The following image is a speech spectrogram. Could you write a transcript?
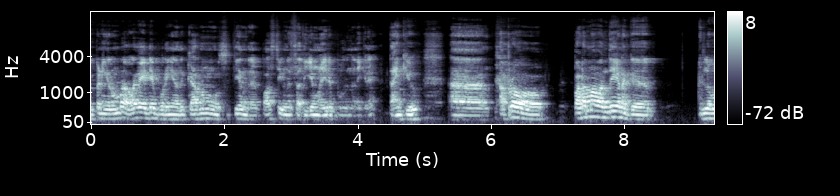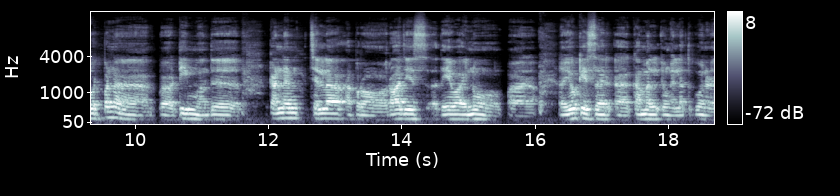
இப்போ நீங்கள் ரொம்ப அழகாயிட்டே போகிறீங்க அதுக்கு காரணம் உங்களை சுற்றி அந்த பாசிட்டிவ்னஸ் அதிகமாகிட போகுதுன்னு நினைக்கிறேன். தேங்க்யூ அப்புறம் படமாக வந்து எனக்கு இதில் ஒர்க் பண்ண டீம் வந்து கண்ணன் செல்லா அப்புறம் ராஜேஷ் தேவா இன்னும் யோகேஷ் சார் கமல் இவங்க எல்லாத்துக்கும் என்னோட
